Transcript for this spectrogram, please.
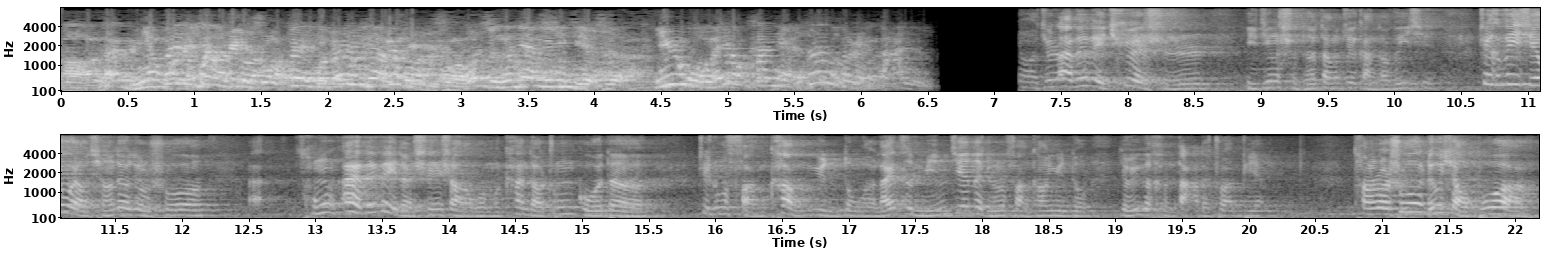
啊，那你非得这样跟你说，对，我都你非得这样跟你说。我只能这样跟你解释，因为我没有看见任何人打你。啊，就是艾薇薇确实已经使得当局感到威胁。这个威胁我要强调就是说，呃，从艾薇薇的身上，我们看到中国的这种反抗运动啊，来自民间的这种反抗运动有一个很大的转变。倘若说刘晓波啊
